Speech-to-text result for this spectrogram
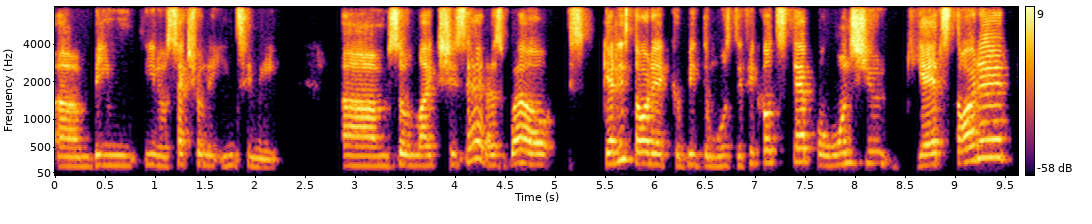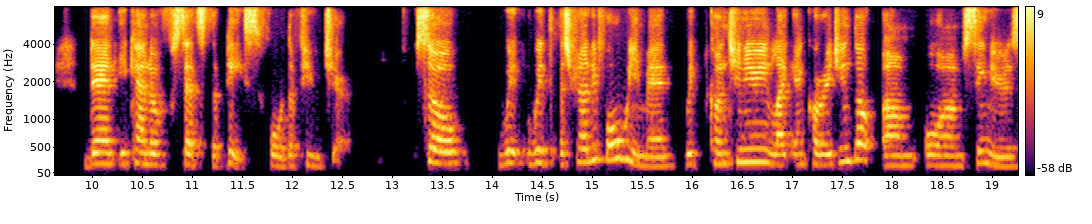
um, being, you know, sexually intimate. Um, so like she said as well, getting started could be the most difficult step, but once you get started, then it kind of sets the pace for the future. So with, with especially for women, with continuing like encouraging the um, um seniors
